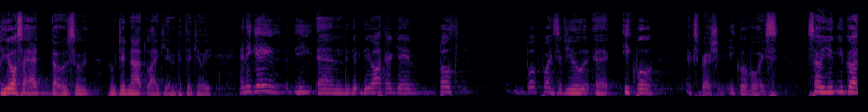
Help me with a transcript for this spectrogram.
he also had those who, who did not like him particularly. And he gave, he, and the, the author gave both, both points of view uh, equal expression, equal voice. So you, you, got,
